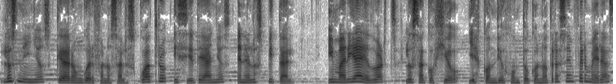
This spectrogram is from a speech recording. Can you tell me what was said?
Los niños quedaron huérfanos a los 4 y 7 años en el hospital y María Edwards los acogió y escondió junto con otras enfermeras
